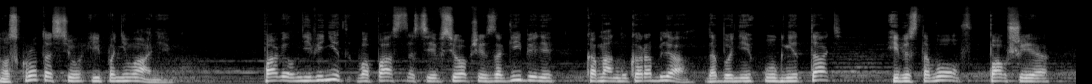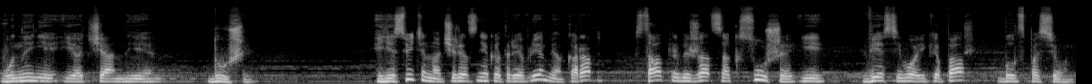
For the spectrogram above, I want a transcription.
но с кротостью и пониманием. Павел не винит в опасности всеобщей загибели команду корабля, дабы не угнетать и без того впавшие в уныние и отчаянные души. И действительно, через некоторое время корабль стал приближаться к суше, и весь его экипаж был спасен.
